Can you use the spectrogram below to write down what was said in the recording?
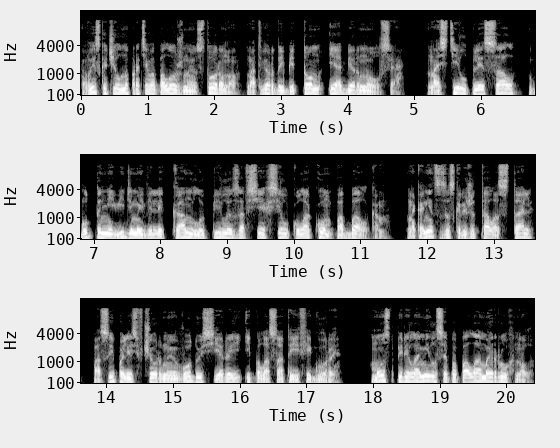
Выскочил на противоположную сторону, на твердый бетон и обернулся. Настил плясал, будто невидимый великан лупил изо всех сил кулаком по балкам. Наконец заскрежетала сталь, посыпались в черную воду серые и полосатые фигуры. Мост переломился пополам и рухнул.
